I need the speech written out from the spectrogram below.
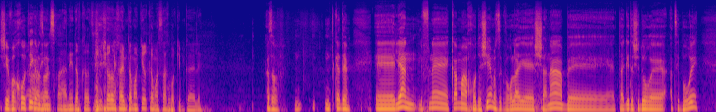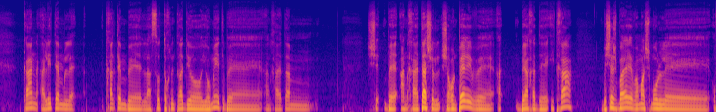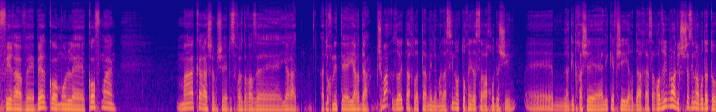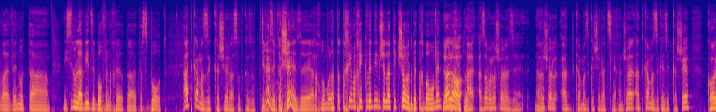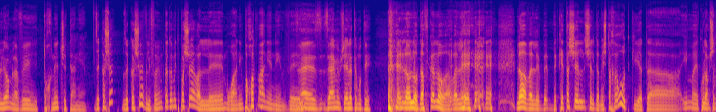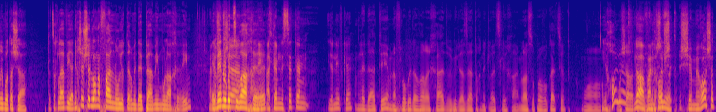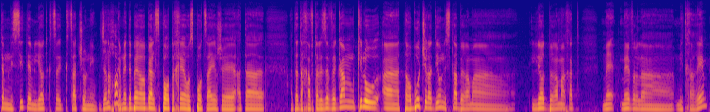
שיברכו אותי לא, גם אני- בזמן המשחק? אני דווקא רציתי לשאול אותך אם אתה מכיר כמה סחבקים כאלה. עזוב, נתקדם. אה, ליאן, לפני כמה חודשים, אז זה כבר אולי אה, שנה בתאגיד השידור אה, הציבורי, כאן עליתם, התחלתם ב- לעשות תוכנית רדיו יומית בהנחייתם, ש- בהנחייתה של שרון פרי וביחד איתך, בשש בערב, ממש מול אופירה וברקו, מול קופמן. מה קרה שם שבסופו של דבר זה ירד? התוכנית אה, ירדה. תשמע, זו הייתה החלטה מלמעלה. עשינו תוכנית עשרה חודשים. אה, להגיד לך שהיה לי כיף שהיא ירדה אחרי עשרה חודשים? לא, אני חושב שעשינו עבודה טובה, הבאנו את ה... ניסינו להביא את זה באופן אחר, את הספורט. עד כמה זה קשה לעשות כזאת? אה, תראה, זה תוכנית? קשה, זה, אנחנו מול התותחים הכי כבדים של התקשורת, בטח במומנטום לא, לא, הכי טוב. ע- עזוב, אני לא שואל על זה. מה? אני לא שואל עד כמה זה קשה להצליח, אני שואל עד כמה זה כזה קשה כל יום להביא תוכנית שתעניין. זה קשה, זה קשה, ולפעמים אתה גם מתפשר על מרואיינים פחות מעניינים. ו... זה- זה הימים שהעליתם אותי. לא, לא, דווקא לא, אבל... לא, אבל בקטע של, של גם יש תחרות, כי אתה... אם אה, כולם משדרים באותה שעה, אתה צריך להביא. אני חושב שלא נפלנו יותר מדי פעמים מול האחרים. אני הבאנו חושב ש- בצורה אחרת. אתם ניסיתם, יניב, כן? לדעתי הם נפלו בדבר אחד, ובגלל זה התוכנית לא הצליחה. הם לא עשו פרובוקציות, כמו... יכול כמו להיות. לא. אבל אני חושב ש-. שמראש אתם ניסיתם להיות קצת- קצת שונים. זה נכון. גם לדבר הרבה על ספורט אחר או ספורט צעיר שאתה אתה דחפת לזה, וגם כאילו התרבות של הדיון ניסתה ברמה, להיות ברמה אחת מעבר למתחרים.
